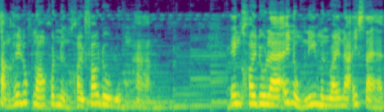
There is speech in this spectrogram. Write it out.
สั่งให้ลูกน้องคนหนึ่งคอยเฝ้าดูอยู่ห่างๆ เองคอยดูแลไอ้หนุ่มนี่มันไว้นะไอ้แสน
